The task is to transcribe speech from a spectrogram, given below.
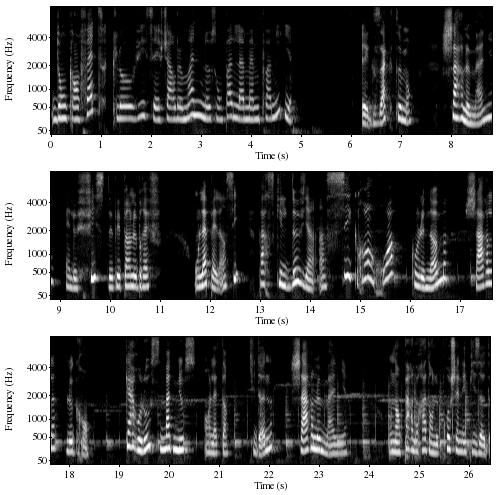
Donc en fait, Clovis et Charlemagne ne sont pas de la même famille? Exactement. Charlemagne est le fils de Pépin le Bref. On l'appelle ainsi parce qu'il devient un si grand roi qu'on le nomme Charles le Grand, Carolus Magnus en latin, qui donne Charlemagne. On en parlera dans le prochain épisode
